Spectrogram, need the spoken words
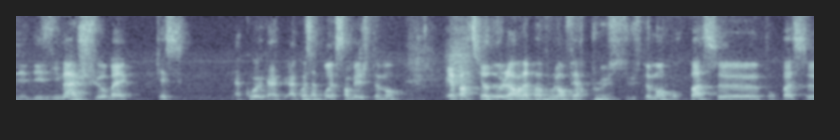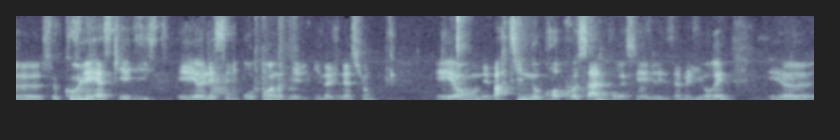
des, des images sur bah, qu'est-ce- à, quoi, à, à quoi ça pourrait ressembler justement. Et à partir de là, on n'a pas voulu en faire plus justement pour pas se, pour pas se, se coller à ce qui existe et euh, laisser libre cours à notre imagination. Et on est parti de nos propres salles pour essayer de les améliorer. Et euh,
